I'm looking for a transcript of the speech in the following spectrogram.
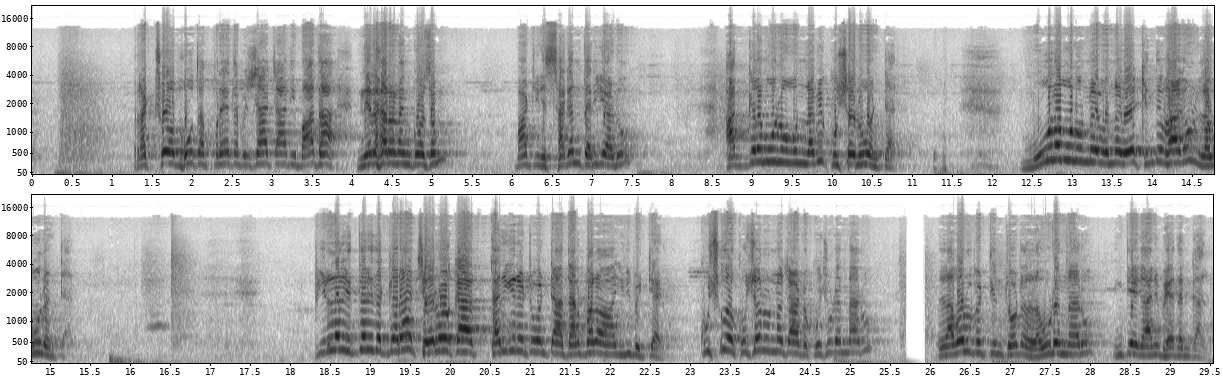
రక్షోభూత ప్రేత పిశాచాది బాధ నిర్హరణం కోసం వాటిని సగం తరిగాడు. అగ్రములు ఉన్నవి కుశలు అంటారు. మూలములు ఉన్నవి ఉన్నవే కింది భాగం లవులు అంటారు. పిల్లలు ఇద్దరి దగ్గర చెరోక తరిగినటువంటి ఆ దర్భల ఇది పెట్టాడు. కుషు కుశలున్న చాట కుషుడన్నారు లవలు పెట్టిన చోట లవుడన్నారు ఇంతేగాని భేదం కాదు.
